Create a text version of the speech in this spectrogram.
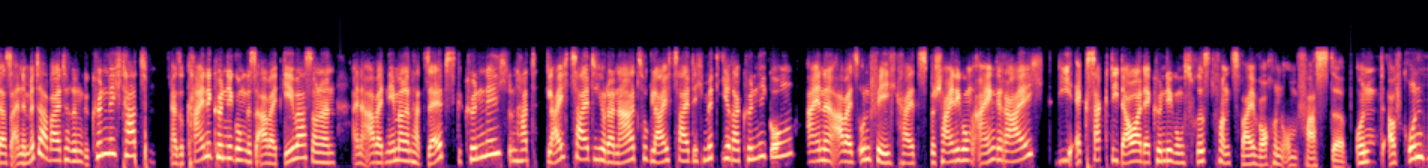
dass eine Mitarbeiterin gekündigt hat, also keine Kündigung des Arbeitgebers, sondern eine Arbeitnehmerin hat selbst gekündigt und hat gleichzeitig oder nahezu gleichzeitig mit ihrer Kündigung eine Arbeitsunfähigkeitsbescheinigung eingereicht, die exakt die Dauer der Kündigungsfrist von zwei Wochen umfasste. Und aufgrund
